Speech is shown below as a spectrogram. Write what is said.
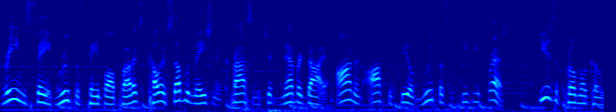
Dreams fade. Ruthless paintball products, color sublimation, and craftsmanship never die. On and off the field, Ruthless will keep you fresh. Use the promo code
